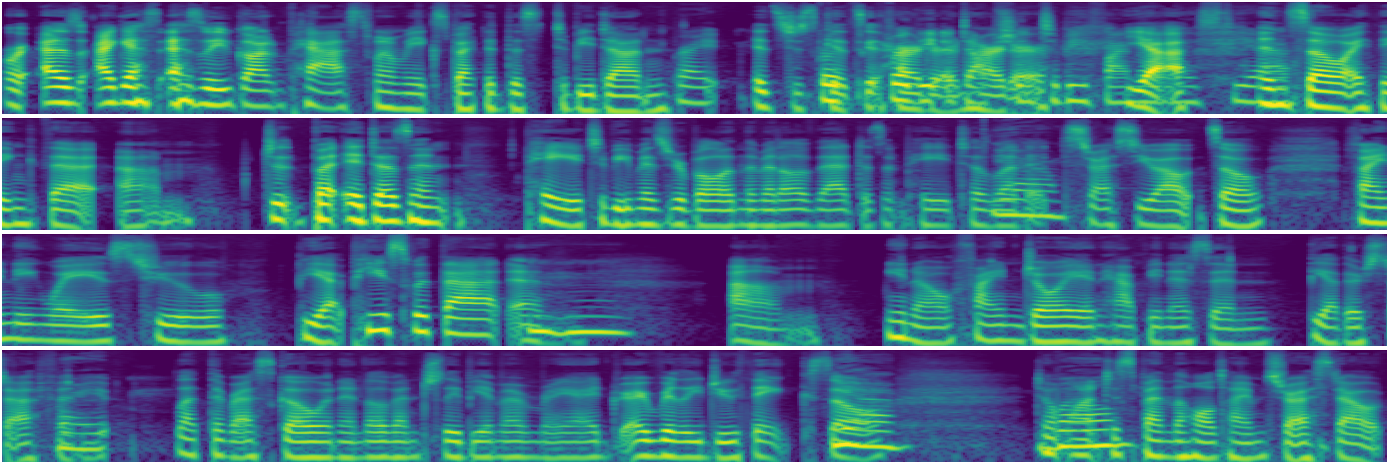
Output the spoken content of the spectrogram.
or as I guess as we've gone past when we expected this to be done, Right. it just For, gets for harder and harder. to be finalized. Yeah. Yeah. And so I think that, um, just, but it doesn't pay to be miserable in the middle of that. It doesn't pay to let Yeah. it stress you out. So finding ways to be at peace with that and, Mhm. um, you know, find joy and happiness in the other stuff and right. let the rest go and it'll eventually be a memory. I, I really do think so. yeah. Don't want to spend the whole time stressed out.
